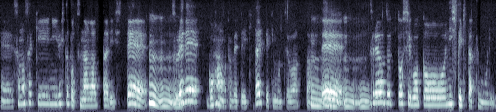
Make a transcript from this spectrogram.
えーその先にいる人とつながったりして、うんうんそれでご飯を食べていきたいって気持ちはあったので、うんうんそれをずっと仕事にしてきたつもり、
